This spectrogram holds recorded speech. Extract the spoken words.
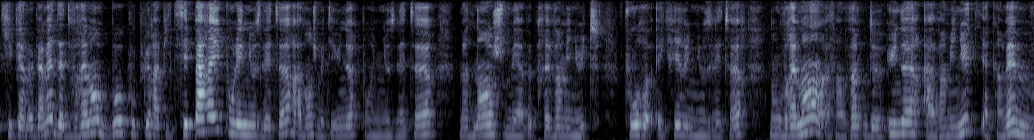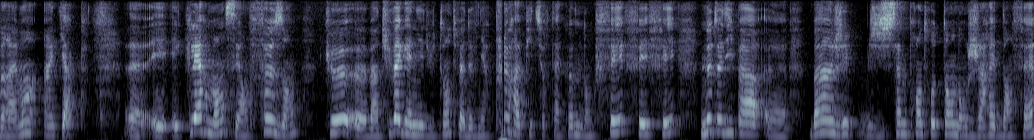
qui me permettent d'être vraiment beaucoup plus rapide. C'est pareil pour les newsletters. Avant, je mettais une heure pour une newsletter. Maintenant, je mets à peu près 20 minutes pour écrire une newsletter. Donc vraiment, de 1 heure à 20 minutes, il y a quand même vraiment un cap. et, clairement, c'est en faisant que euh, ben, tu vas gagner du temps, tu vas devenir plus rapide sur ta com. Donc fais, fais, fais. Ne te dis pas, euh, ben ça me prend trop de temps, donc j'arrête d'en faire,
